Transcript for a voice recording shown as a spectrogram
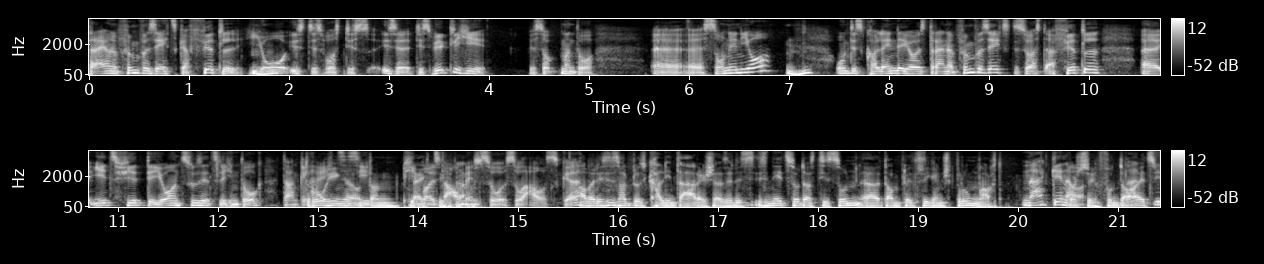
365 ein Vierteljahr mhm. ist das, was das ist ja das wirkliche, wie sagt man da, äh, äh, Sonnenjahr mhm. und das Kalenderjahr ist 365, das heißt ein Viertel, äh, jedes vierte Jahr einen zusätzlichen Tag, dann gleicht es sich dann Pi mal Daumen so, so aus. Gell? Aber das ist halt bloß kalendarisch, also das ist nicht so, dass die Sonne äh, dann plötzlich einen Sprung macht. Nein, genau. Weißt du, von da Nein, jetzt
